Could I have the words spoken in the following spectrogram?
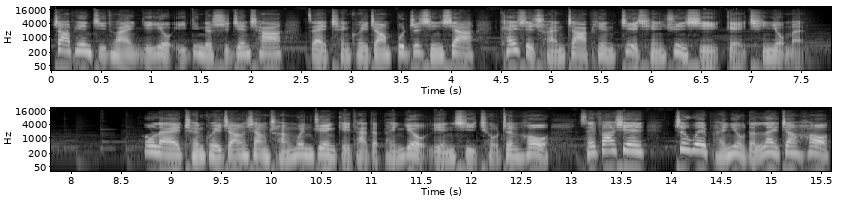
诈骗集团也有一定的时间差，在陈奎章不知情下，开始传诈骗借钱讯息给亲友们。后来，陈奎章向传问卷给他的朋友联系求证后，才发现这位朋友的赖账号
